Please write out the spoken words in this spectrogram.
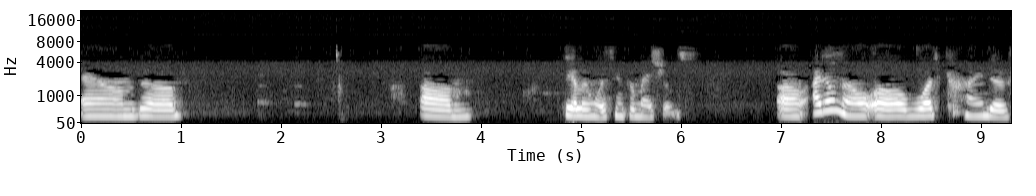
and uh, um, dealing with informations. Uh, I don't know uh, what kind of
